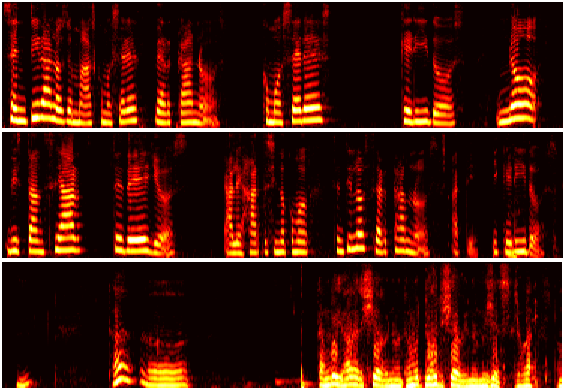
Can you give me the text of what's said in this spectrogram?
sentir a los demás como seres cercanos, como seres queridos, no distanciarte de ellos, alejarte, sino como sentirlos cercanos a ti y queridos. Mm. 당부 야가 시작은 당부 누구도 시작은 미신스. 봐. 어.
